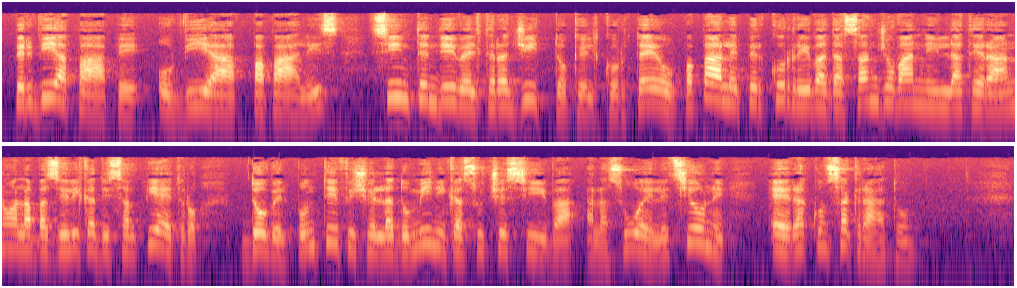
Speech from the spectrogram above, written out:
Per via Pape o via Papalis si intendeva il tragitto che il corteo papale percorreva da San Giovanni il Laterano alla Basilica di San Pietro, dove il pontefice la domenica successiva alla sua elezione era consacrato.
